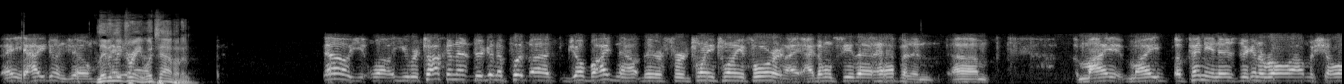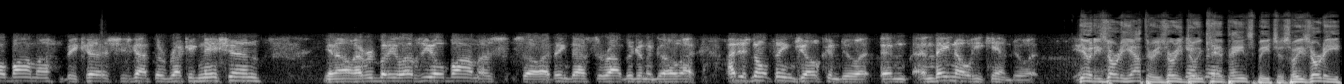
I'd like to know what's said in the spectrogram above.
hey, how you doing, Joe? Living hey, the dream. Uh, what's happening? No, you, well, you were talking that they're going to put uh, Joe Biden out there for 2024, and I, I don't see that happening. Um, my my opinion is they're going to roll out Michelle Obama because she's got the recognition you know, everybody loves the Obamas, so I think that's the route they're going to go. I, I just don't think Joe can do it, and and they know he can't do it. Yeah, but he's already out there. He's already doing campaign speeches, so he's already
